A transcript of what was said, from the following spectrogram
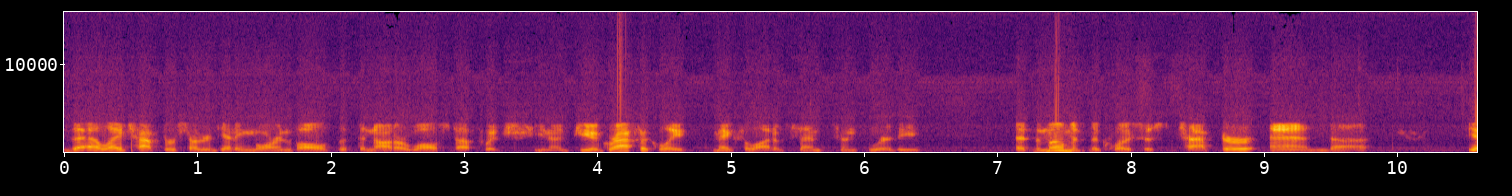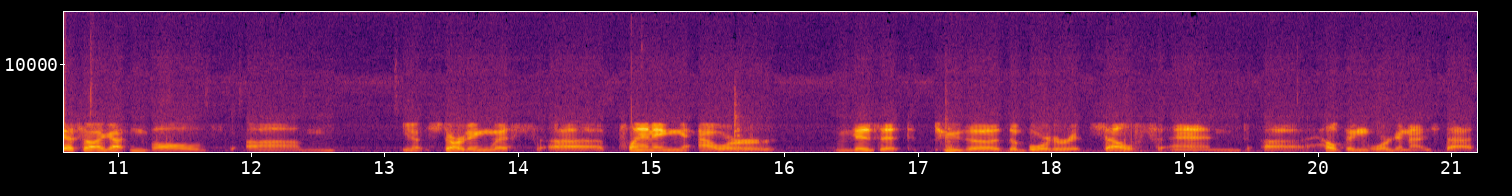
the LA chapter started getting more involved with the Not Our Wall stuff, which you know geographically makes a lot of sense since we're the at the moment the closest chapter, and uh, yeah, so I got involved. Um, you know, starting with uh, planning our visit to the, the border itself and uh, helping organize that.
